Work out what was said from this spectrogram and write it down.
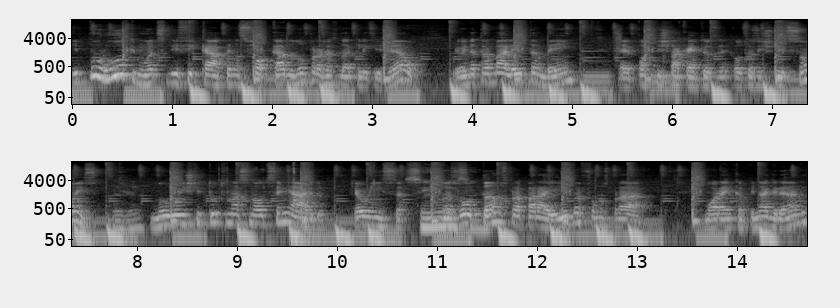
E por último, antes de ficar apenas focado no projeto da ClickGel, eu ainda trabalhei também, é, posso destacar entre outras instituições, uhum. no Instituto Nacional do Semiárido, que é o INSA. Sim, Nós voltamos para Paraíba, fomos para morar em Campina Grande,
